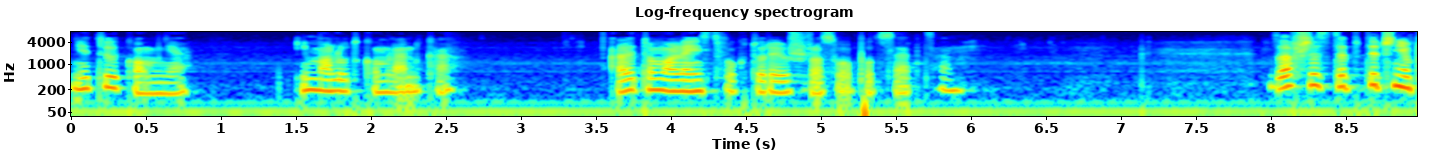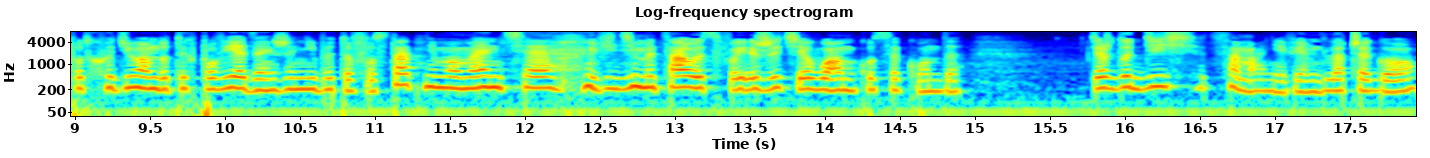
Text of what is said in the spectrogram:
nie tylko mnie i malutką Lenkę, ale to maleństwo, które już rosło pod sercem. Zawsze sceptycznie podchodziłam do tych powiedzeń, że niby to w ostatnim momencie widzimy całe swoje życie ułamku sekundy. Chociaż do dziś sama nie wiem dlaczego,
